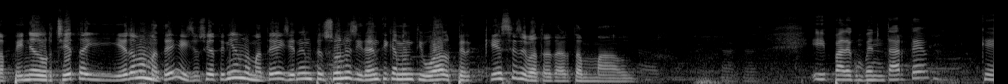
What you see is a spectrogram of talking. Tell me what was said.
la penya d'Orxeta, i era el mateix, o sigui, tenien el mateix, eren persones idènticament igual, per què se va tratar tan mal? I per documentar-te, que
